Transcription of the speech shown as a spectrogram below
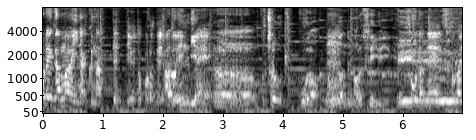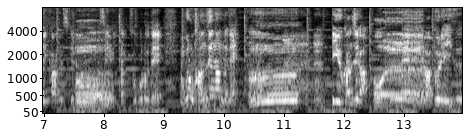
うんそれがまあいなくなってっていうところで。あとエンディアエ。うんこちらも結構なお値段でマルセイユにへえそうだね、ストライイカーですけれどうんも、セイユ行ったところで。これも完全なんだね。うーんうんうん。っていう感じが。えー、まあブレイズ。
